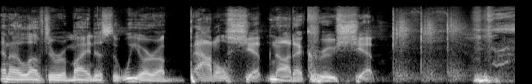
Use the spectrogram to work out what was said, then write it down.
And I love to remind us that we are a battleship, not a cruise ship.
